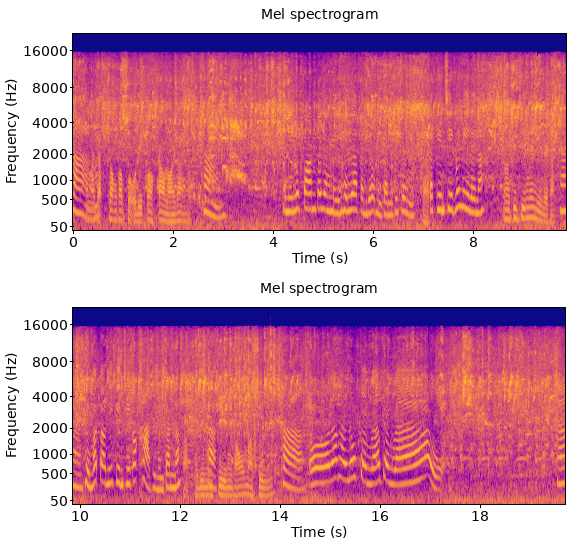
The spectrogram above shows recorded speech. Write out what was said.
ค่ะ ถ้ามาจากช่องครอบครัวโอริก็ 900 ได้ครับ ค่ะ อันนี้ลูกป้อนก็ยังมีให้เลือกกันเยอะเหมือนกันนะพี่กุ้ง ครับ แต่กินชีสไม่มีเลยนะอ่ากินชิ้นไม่มีเลยครับค่ะเห็นว่าตอนนี้กินชีสก็ขาดอยู่เหมือนกันเนาะ ครับพอดีมันค่ะ จีนเขามาซื้อ ค่ะ โอ้แล้วไงลูกเก่งแล้วเก่งแล้ว อ่า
